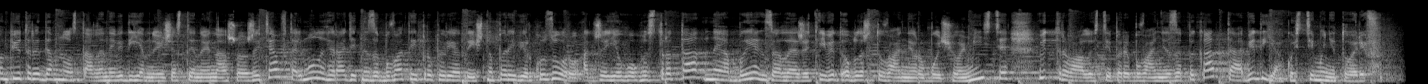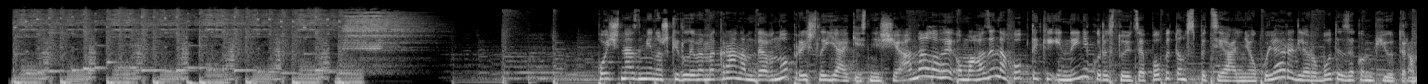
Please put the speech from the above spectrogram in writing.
Комп'ютери давно стали невід'ємною частиною нашого життя, офтальмологи радять не забувати і про періодичну перевірку зору, адже його гострота неабияк залежить і від облаштування робочого місця, від тривалості перебування за ПК та від якості моніторів. Хоч на зміну шкідливим екранам давно прийшли якісніші аналоги, у магазинах оптики і нині користуються попитом спеціальні окуляри для роботи за комп'ютером.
